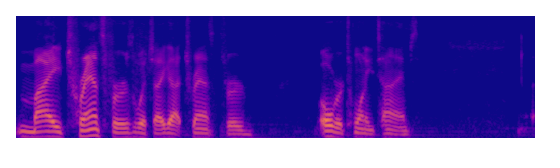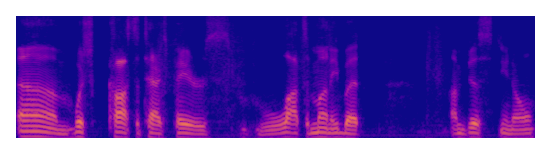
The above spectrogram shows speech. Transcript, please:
my transfers which i got transferred over 20 times um, which cost the taxpayers lots of money but i'm just you know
